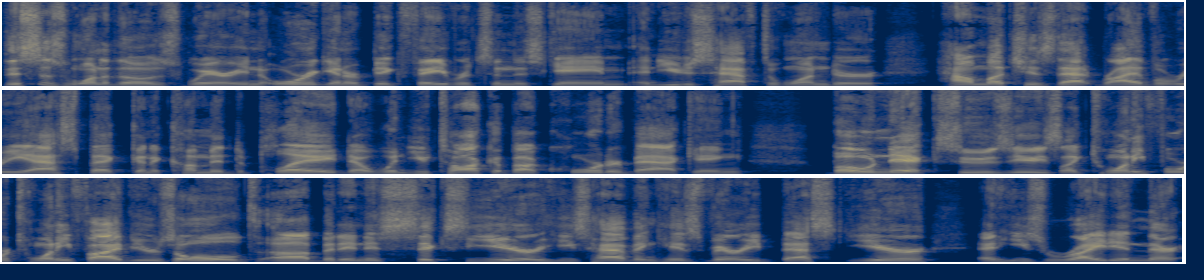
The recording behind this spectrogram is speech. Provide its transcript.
This is one of those where in Oregon are big favorites in this game, and you just have to wonder how much is that rivalry aspect going to come into play. Now, when you talk about quarterbacking, Bo Nix, who's he's like 24, 25 years old, uh, but in his sixth year, he's having his very best year, and he's right in there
